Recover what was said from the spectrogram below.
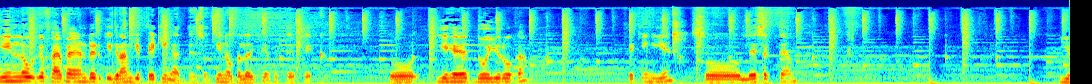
ये इन लोगों के फाइव फाइव हंड्रेड की ग्राम की पैकिंग आते हैं। सो तीनों कलर के होते हैं पैक तो ये है दो यूरो का। पैकिंग ये सो ले सकते हैं हम। ये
